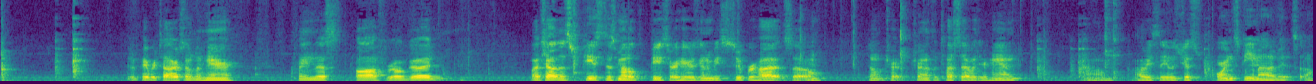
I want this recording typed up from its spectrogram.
Get a paper towel or something here. Clean this off real good. Watch out, this piece, this metal piece right here is going to be super hot, so don't try, try not to touch that with your hand. Um, obviously it was just pouring steam out of it, so.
